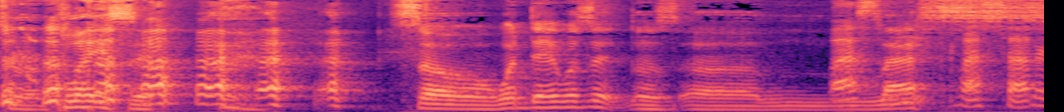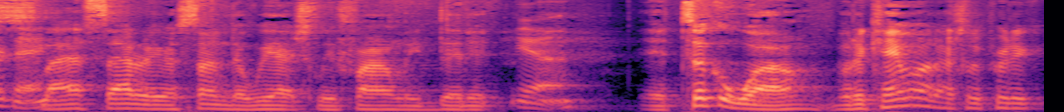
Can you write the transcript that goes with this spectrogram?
to replace it. So what day was it? It was uh, Last week, last Saturday. Last Saturday or Sunday, we actually finally did it. Yeah. It took a while, but it came out actually pretty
